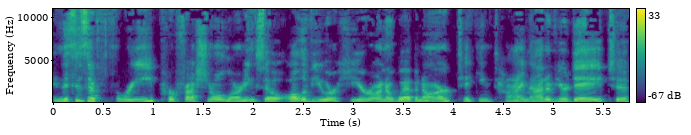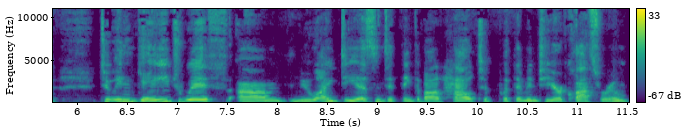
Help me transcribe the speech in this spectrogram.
And this is a free professional learning. So all of you are here on a webinar, taking time out of your day to to engage with um, new ideas and to think about how to put them into your classroom.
